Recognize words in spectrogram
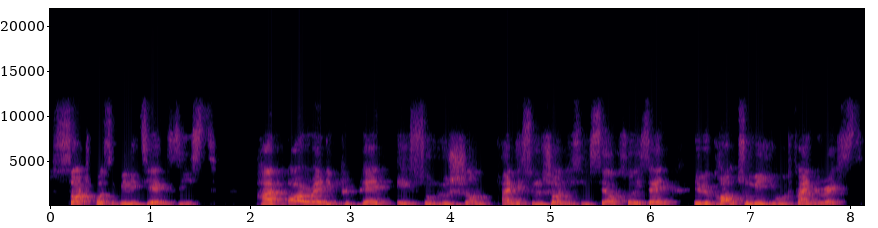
such possibility exists, had already prepared a solution, and the solution is himself. So he said, If you come to me, you would find rest.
